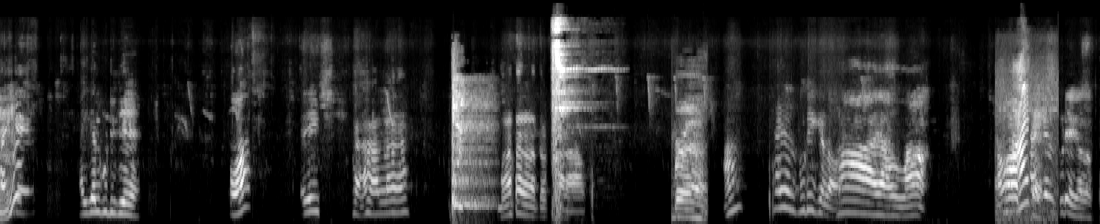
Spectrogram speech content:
সাইকেল সাইকেল গুটি দিয়ে ও এই শালা। মাথাটা তো খারাপ। হ্যাঁ? সাইকেল ঘুরে গেল। হায় আল্লাহ। আমার সাইকেল ঘুরে গেল ক?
